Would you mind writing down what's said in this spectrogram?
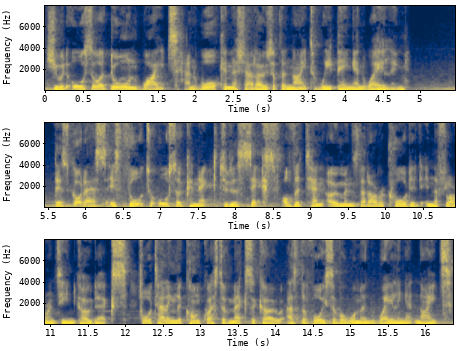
She would also adorn white and walk in the shadows of the night, weeping and wailing. This goddess is thought to also connect to the sixth of the ten omens that are recorded in the Florentine Codex, foretelling the conquest of Mexico as the voice of a woman wailing at night,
